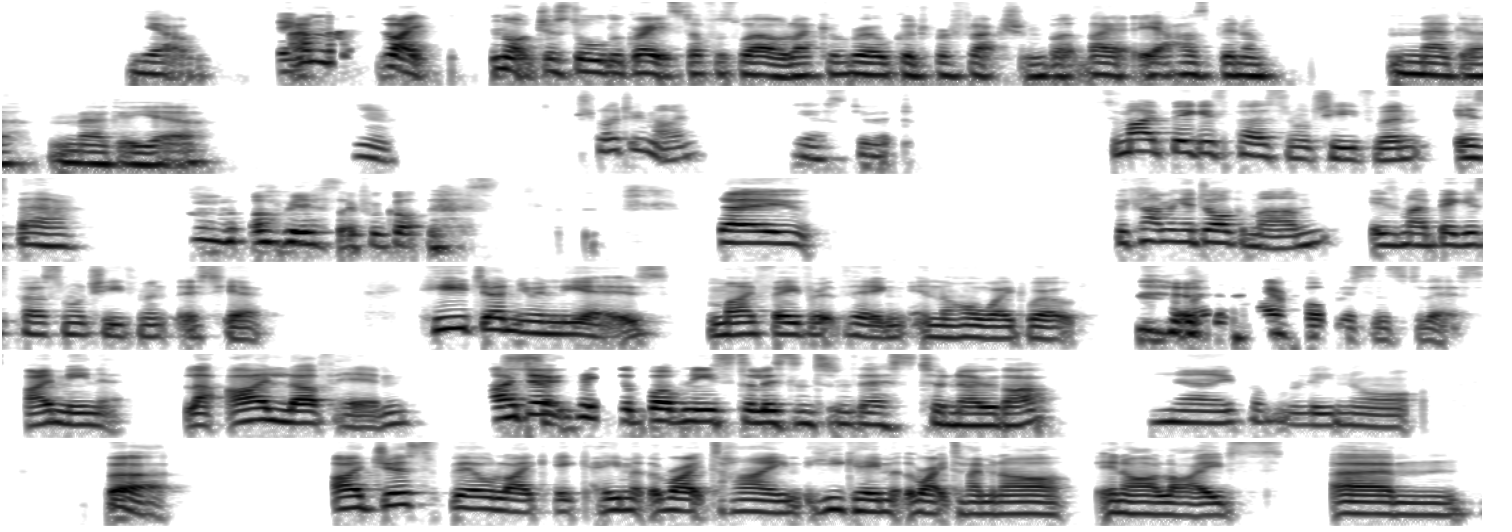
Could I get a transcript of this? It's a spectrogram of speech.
Yeah. And like not just all the great stuff as well, like a real good reflection, but like it has been a mega, mega year. Hmm. Shall I do mine? Yes, do it. So my biggest personal achievement is Bear. Oh yes, I forgot this. So becoming a dog mum is my biggest personal achievement this year. He genuinely is my favorite thing in the whole wide world. I Bob listens to this. I mean it. Like I love him. I so- don't think that Bob needs to listen to this to know that. No, probably not. But I just feel like it came at the right time. He came at the right time in our in our lives. Um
